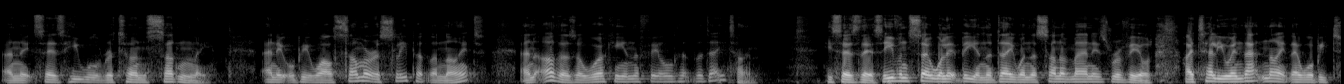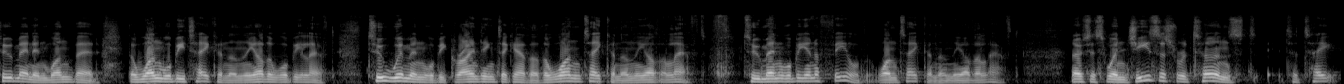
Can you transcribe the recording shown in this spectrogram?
And it says he will return suddenly. And it will be while some are asleep at the night and others are working in the field at the daytime. He says this Even so will it be in the day when the Son of Man is revealed. I tell you, in that night there will be two men in one bed. The one will be taken and the other will be left. Two women will be grinding together, the one taken and the other left. Two men will be in a field, one taken and the other left. Notice when Jesus returns to take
